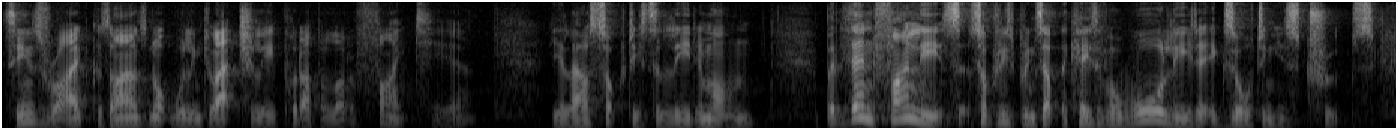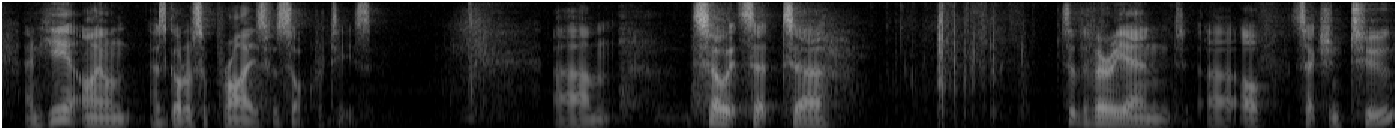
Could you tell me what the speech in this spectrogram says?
seems right, because Ion's not willing to actually put up a lot of fight here. He allows Socrates to lead him on. But then finally, Socrates brings up the case of a war leader exhorting his troops. And here Ion has got a surprise for Socrates. Um, so it's at uh, to the very end uh, of section two,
